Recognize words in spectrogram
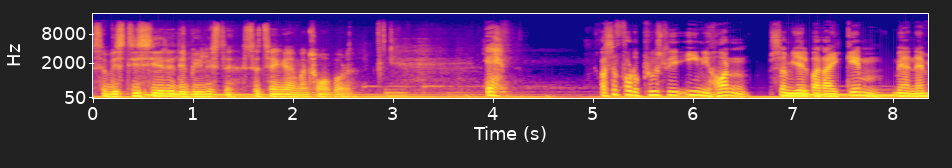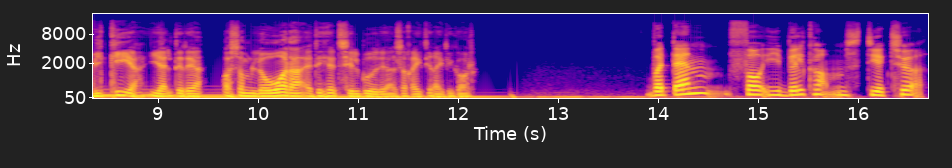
så hvis de siger, det er det billigste, så tænker jeg, at man tror på det. Ja, og så får du pludselig en i hånden, som hjælper dig igennem med at navigere i alt det der, og som lover dig, at det her tilbud det er altså rigtig, rigtig godt. Hvordan får I velkommens direktør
